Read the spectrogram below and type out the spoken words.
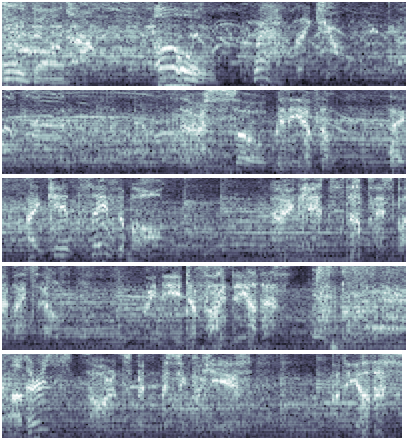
There we go. Oh, crap. Thank you. There are so many of them. I I can't save them all. I can't stop this by myself. We need to find the others. Others? Soren's been missing for years. But the others,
